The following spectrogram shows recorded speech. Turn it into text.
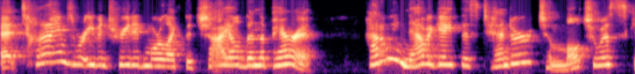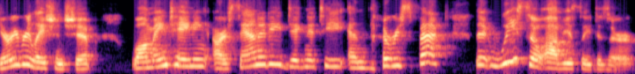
At times we're even treated more like the child than the parent. How do we navigate this tender, tumultuous, scary relationship while maintaining our sanity, dignity, and the respect that we so obviously deserve?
